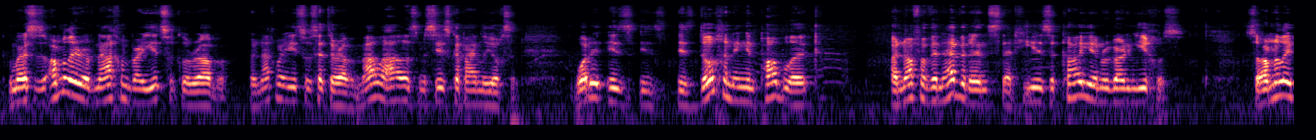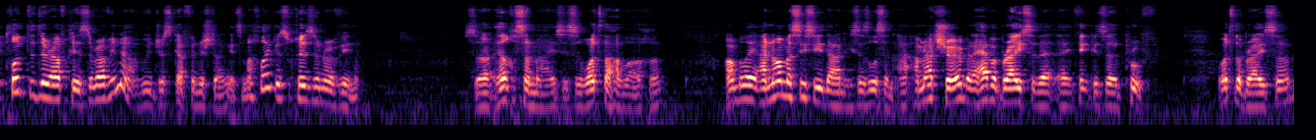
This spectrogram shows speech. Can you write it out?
The Gemara says, Amalei Rav Nachman bar Yitzchak l'Rava. Rav Nachman bar Yitzchak said to Rava, Mala halas mesis kapayim liyochsin. What is, is, is dochening in public enough of an evidence that he is a kayan regarding yichus? So Amalei plugged the Rav Chiz, the Ravina. We just got finished doing it. It's machlekes Chiz and Ravina. So Hilchas he says, what's the halacha? Amalei, I know Masisi Dan. He says, listen, I, am not sure, but I have a brisa that I think is a proof. What's the brisa?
